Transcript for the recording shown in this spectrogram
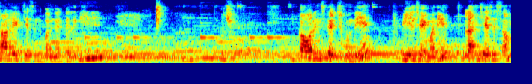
చాలా ఎడ్ చేసింది బంగారు తల్లి. ఇంకా ఆరెంజ్ తెచ్చుకుంది. పీల్ చేయమని. లంచ్ చేసేసాం.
